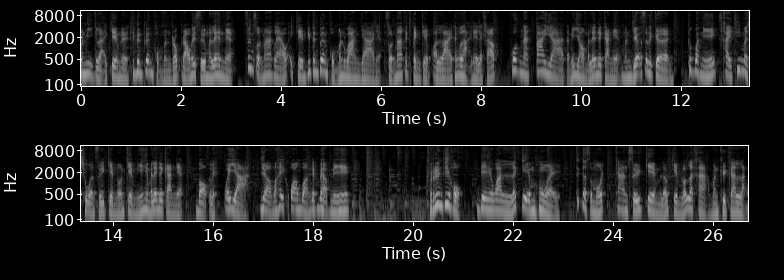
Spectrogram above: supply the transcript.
มันมีอีกหลายเกมเลยที่เพื่อนๆผมมันรบเร้าให้ซื้อมาเล่นเนี่ย ซึ่งส่วนมากแล้วไอ้เกมที่เพื่อนๆผมมันวางยาเนี่ย ส่วนมากก็จะเป็นเกมออนไลน์ทั้งหลายเนี่ยแหละครับ พวกนักป้ายยาแต่ไม่ยอมมาเล่นด้วยกันเนี่ยมันเยอะซะเหลือเกิน ทุกวันนี้ใครที่มาชวนซื้อเกมโน้นเกมนี้ให้มาเล่นด้วยกันเนี่ย บอกเลยว่าอย่าอย่ามาให้ความหวังกันแบบนี้ เรื่องที่ 6 Day 1และเกมห่วย ถ้าเกิดสมมติการซื้อเกมแล้วเกมลดราคา มันคือการหลัง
